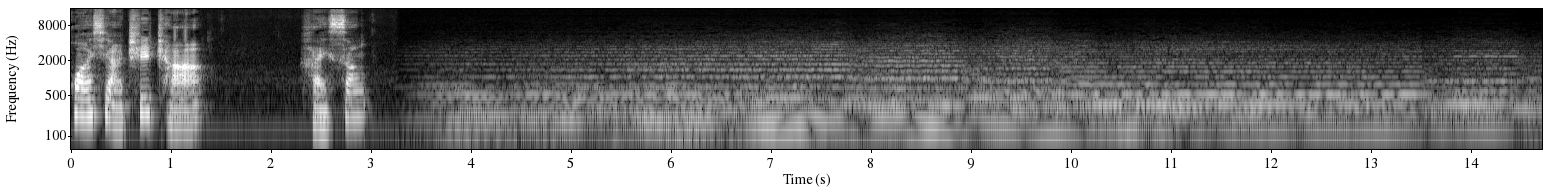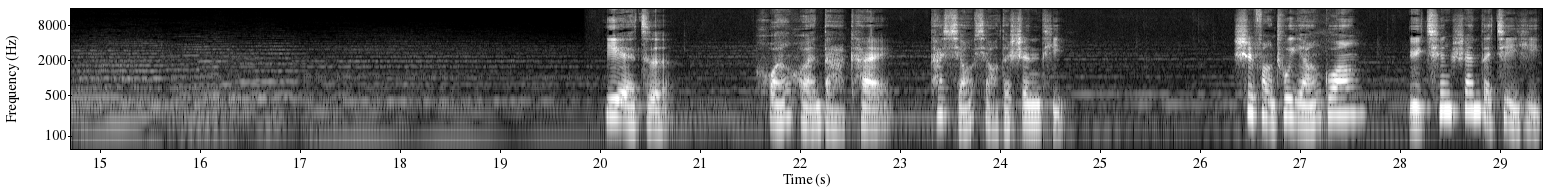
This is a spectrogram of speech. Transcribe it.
花下吃茶，海桑。叶子缓缓打开它小小的身体，释放出阳光与青山的记忆。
